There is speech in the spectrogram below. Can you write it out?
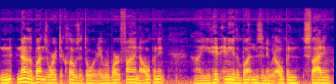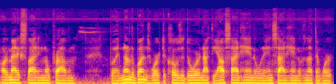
n- none of the buttons worked to close the door. They would work fine to open it. Uh, you'd hit any of the buttons and it would open, sliding, automatic sliding, no problem. But none of the buttons worked to close the door. Not the outside handle, the inside handles, nothing worked.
